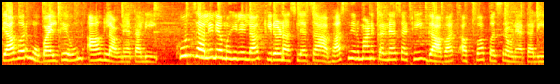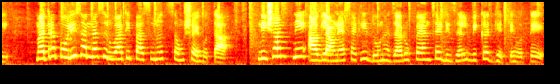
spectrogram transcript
त्यावर मोबाईल ठेवून आग लावण्यात आली. खून झालेल्या महिलेला किरण असल्याचा आभास निर्माण करण्यासाठी गावात अफवा पसरवण्यात आली. मात्र पोलिसांना सुरुवातीपासूनच संशय होता. निशांतने आग लावण्यासाठी दोन हजार रुपयांचे डिझेल विकत घेतले होते.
